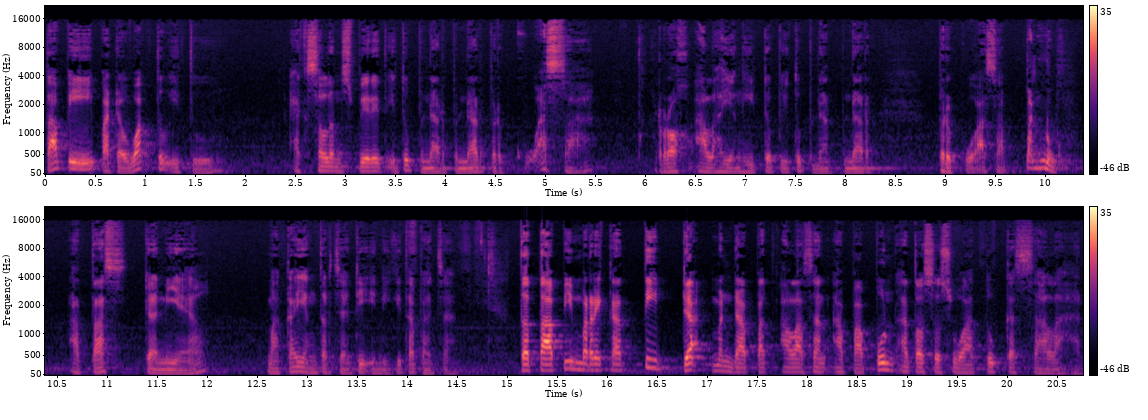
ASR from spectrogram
Tapi pada waktu itu excellent spirit itu benar-benar berkuasa. Roh Allah yang hidup itu benar-benar berkuasa penuh atas Daniel maka yang terjadi ini kita baca. Tetapi mereka tidak mendapat alasan apa pun atau sesuatu kesalahan.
